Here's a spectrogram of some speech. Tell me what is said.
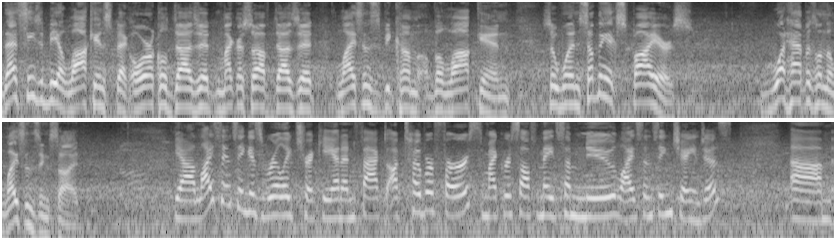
that seems to be a lock-in spec. Oracle does it, Microsoft does it, licenses become the lock-in. So when something expires, what happens on the licensing side? Yeah, licensing is really tricky, and in fact, October 1st, Microsoft made some new licensing changes. Um,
